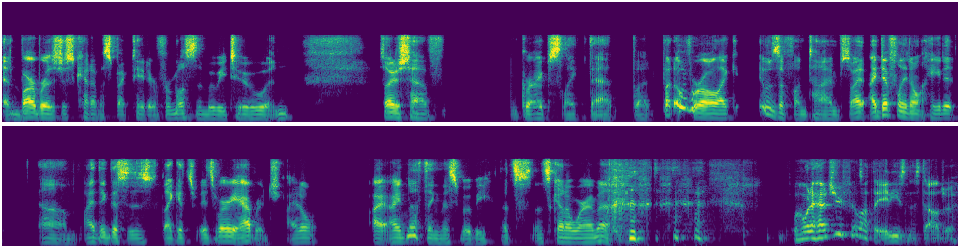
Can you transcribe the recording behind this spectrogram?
and Barbara is just kind of a spectator for most of the movie too. And so I just have gripes like that. But but overall, like it was a fun time. So I, I definitely don't hate it. Um, I think this is like it's it's very average. I don't I, I nothing this movie. That's that's kind of where I'm at. What? How did you feel about the '80s nostalgia?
